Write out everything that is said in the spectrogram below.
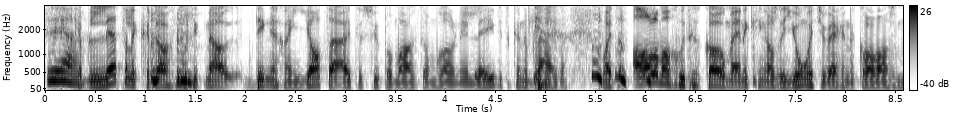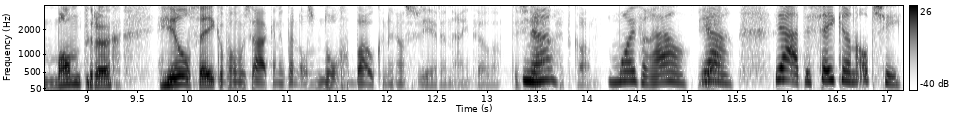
Ja. Ik heb letterlijk gedacht, moet ik nou dingen gaan jatten uit de supermarkt om gewoon in leven te kunnen blijven? Maar het is allemaal goed gekomen en ik ging als een jongetje weg en ik kwam als een man terug. Heel zeker van mijn zaak en ik ben alsnog bouwkunde gaan studeren in Eindhoven. Dus ja, Ja. het kan. Mooi verhaal. Ja. Ja. ja. het is zeker een optie.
